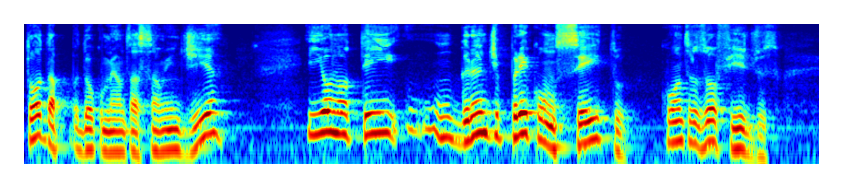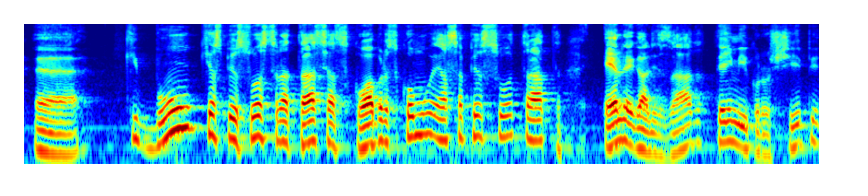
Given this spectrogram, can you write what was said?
toda a documentação em dia, e eu notei um grande preconceito contra os ofídeos. É, que bom que as pessoas tratassem as cobras como essa pessoa trata. É legalizada, tem microchip,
